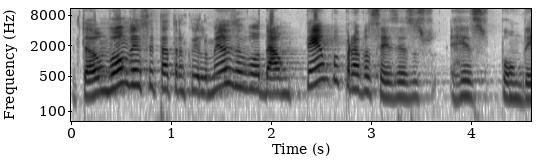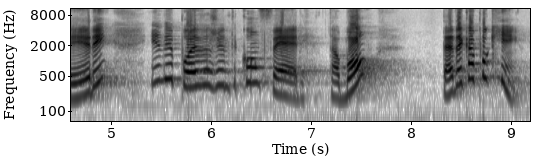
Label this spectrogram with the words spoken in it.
Então, vamos ver se está tranquilo mesmo. Eu vou dar um tempo para vocês res responderem e depois a gente confere, tá bom? Até daqui a pouquinho.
